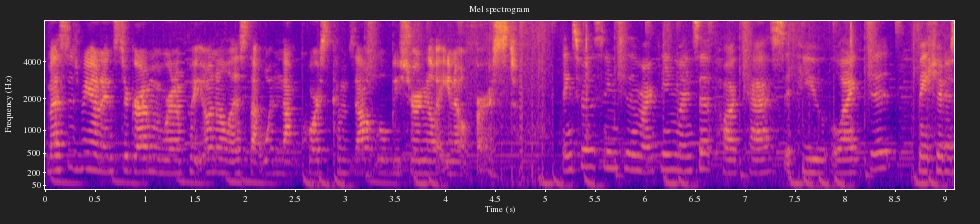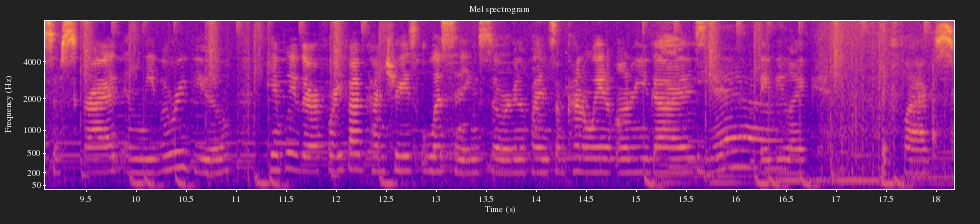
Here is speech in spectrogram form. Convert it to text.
message me on Instagram and we're going to put you on a list that when that course comes out, we'll be sure to let you know first. Thanks for listening to the Marketing Mindset podcast. If you liked it, make sure to subscribe and leave a review. Can't believe there are 45 countries listening, so we're gonna find some kind of way to honor you guys. Yeah. Maybe like like flags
